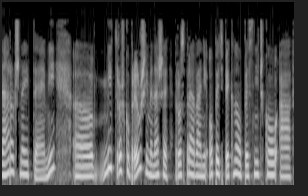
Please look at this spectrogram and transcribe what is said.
náročnej témy. Uh, my trošku prerušíme naše rozprávanie opäť peknou pesničkou a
